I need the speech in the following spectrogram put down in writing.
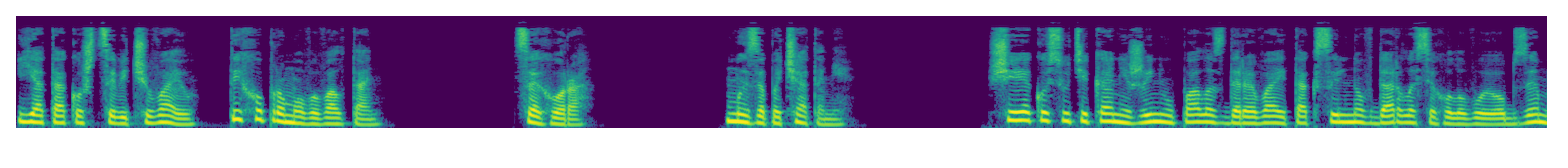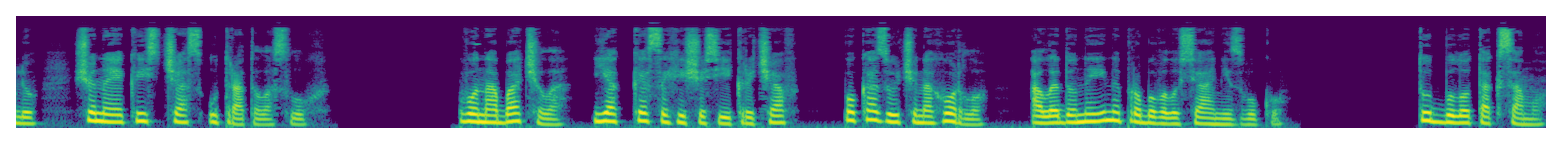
Я також це відчуваю, тихо промовив Алтань. Це гора. Ми запечатані. Ще якось у тікані Жінь упала з дерева і так сильно вдарлася головою об землю, що на якийсь час утратила слух. Вона бачила, як Кесахі щось їй кричав, показуючи на горло, але до неї не пробувалося ані звуку. Тут було так само.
